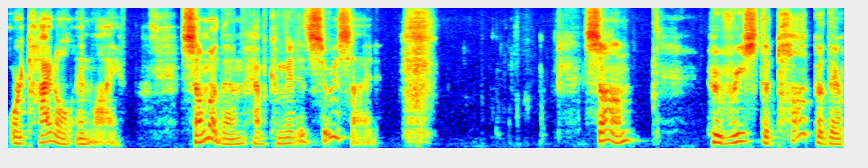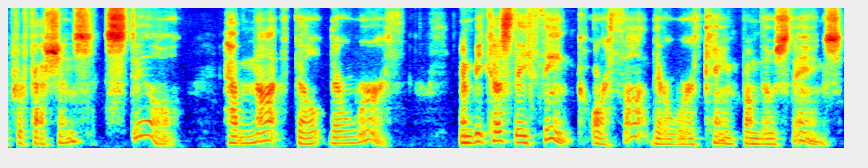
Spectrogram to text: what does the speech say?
or title in life, Some of them have committed suicide. Some who've reached the top of their professions still have not felt their worth. And because they think or thought their worth came from those things,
